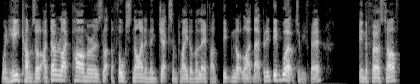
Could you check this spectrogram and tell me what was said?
when he comes on I don't like Palmer as like the false nine and then Jackson played on the left I did not like that but it did work to be fair in the first half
